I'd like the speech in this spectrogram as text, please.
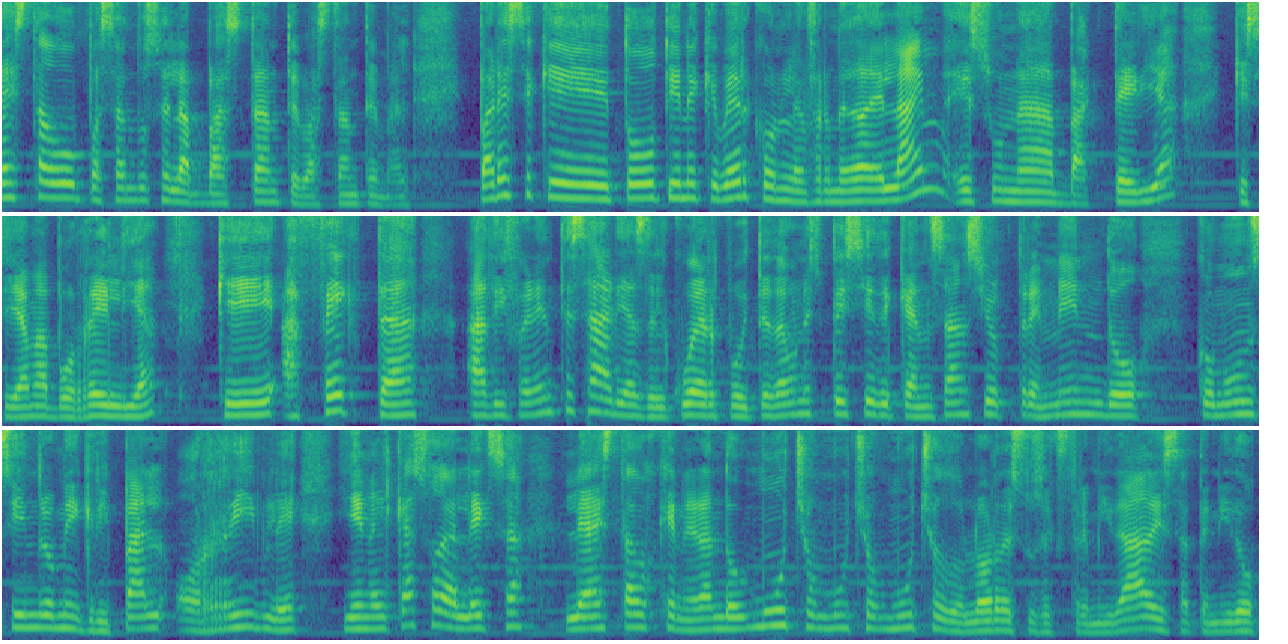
Y ha estado pasándosela bastante bastante mal. Parece que todo tiene que ver con la enfermedad de Lyme. Es una bacteria que se llama Borrelia que afecta a diferentes áreas del cuerpo y te da una especie de cansancio tremendo, como un síndrome gripal horrible. Y en el caso de Alexa le ha estado generando mucho, mucho, mucho dolor de sus extremidades, ha tenido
